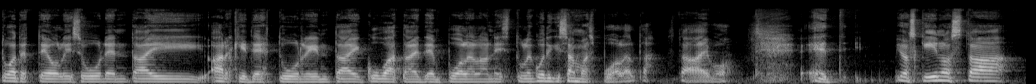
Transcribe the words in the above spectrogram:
tuoteteollisuuden tai arkkitehtuurin tai kuvataiteen puolella, niin se tulee kuitenkin samasta puolelta sitä aivoa. Et jos kiinnostaa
